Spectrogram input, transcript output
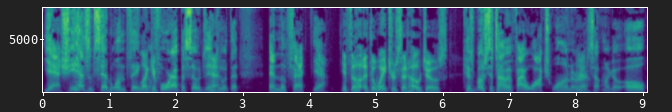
Yeah, she hasn't said one thing Like if- four episodes into Yeah. it that, and the fact, yeah, If the if the waitress at Hojo's, because most of the time, if I watch one or Yeah. something, I go, "Oh,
